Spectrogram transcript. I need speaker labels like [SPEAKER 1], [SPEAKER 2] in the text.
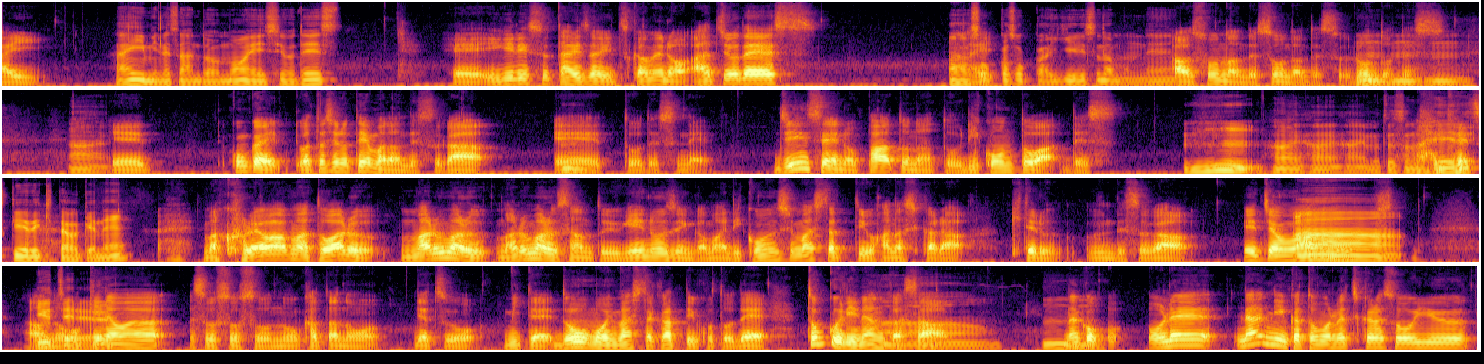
[SPEAKER 1] はい、
[SPEAKER 2] はい、皆さんどうも、えいしおです。
[SPEAKER 1] えーイギリス滞在5日目のアチオです。
[SPEAKER 2] あ、
[SPEAKER 1] い
[SPEAKER 2] そっかそっか、イギリスだもんね。
[SPEAKER 1] あ、そうなんです、そうなんです。ロンドンです。
[SPEAKER 2] うんうんうんはい。
[SPEAKER 1] えー今回私のテーマなんですが、えーっとですね、人生のパートナーと離婚とはです。
[SPEAKER 2] うん、はいはいはい。またその
[SPEAKER 1] はい
[SPEAKER 2] 並列系で来たわけね。
[SPEAKER 1] まあこれはまあとある〇〇〇〇さんという芸能人がまあ離婚しましたっていう話から来てるんですが、A ちゃんはあの沖縄そうそうそうの方のやつを見てどう思いましたかっていうことで特に
[SPEAKER 2] あ、
[SPEAKER 1] なんかさ
[SPEAKER 2] う
[SPEAKER 1] なんかお俺何人か友達からそういう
